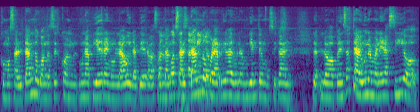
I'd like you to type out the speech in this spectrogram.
como saltando cuando haces con una piedra en un lago y la piedra va saltando, saltando por arriba de un ambiente musical. ¿Lo, lo pensaste de alguna manera así o,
